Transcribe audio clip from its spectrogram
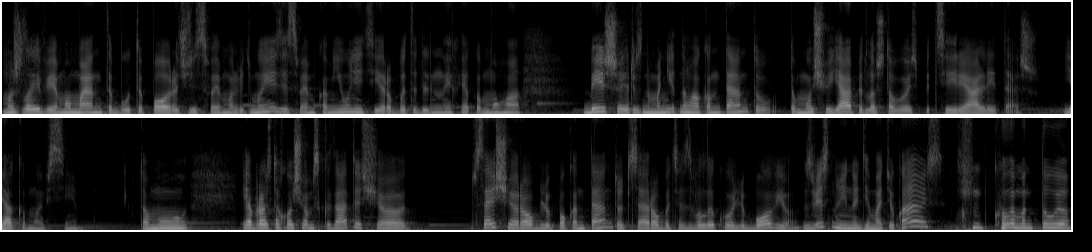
можливі моменти бути поруч зі своїми людьми, зі своїм ком'юніті і робити для них якомога більше різноманітного контенту, тому що я підлаштовуюсь під ці реалії теж, як і ми всі. Тому я просто хочу вам сказати, що все, що я роблю по контенту, це робиться з великою любов'ю. Звісно, іноді матюкаюсь, коли монтую.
